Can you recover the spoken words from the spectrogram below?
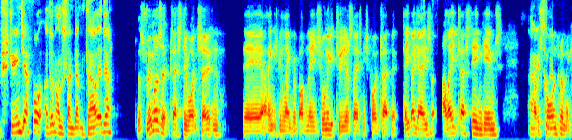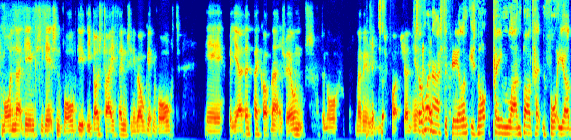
strange, I thought. I don't understand that mentality there. There's rumours that Christie wants out, and uh, I think he's been linked with Burnley. He's only got two years left in his contract. But type of guys, I like Christie in games. I was calling for him to come on that game because he gets involved. He, he does try things and he will get involved. Uh, but yeah, I did pick up that as well. And I don't know, maybe reading too much in here. Someone has to tell him he's not prime Lampard hitting 40 yard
